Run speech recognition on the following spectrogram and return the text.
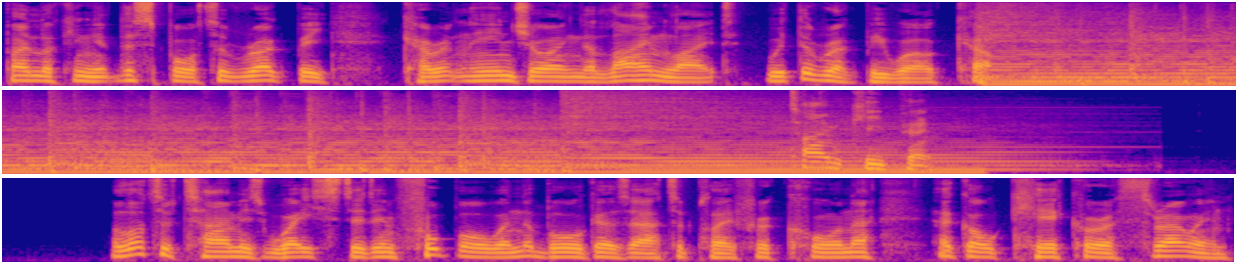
by looking at the sport of rugby, currently enjoying the limelight with the Rugby World Cup. Timekeeping. A lot of time is wasted in football when the ball goes out to play for a corner, a goal kick, or a throw in.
